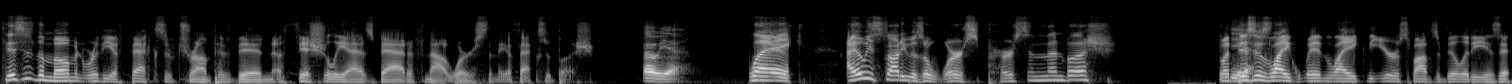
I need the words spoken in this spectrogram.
this is the moment where the effects of Trump have been officially as bad, if not worse, than the effects of Bush. oh yeah, Like I always thought he was a worse person than Bush. But this is like when like the irresponsibility is it.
